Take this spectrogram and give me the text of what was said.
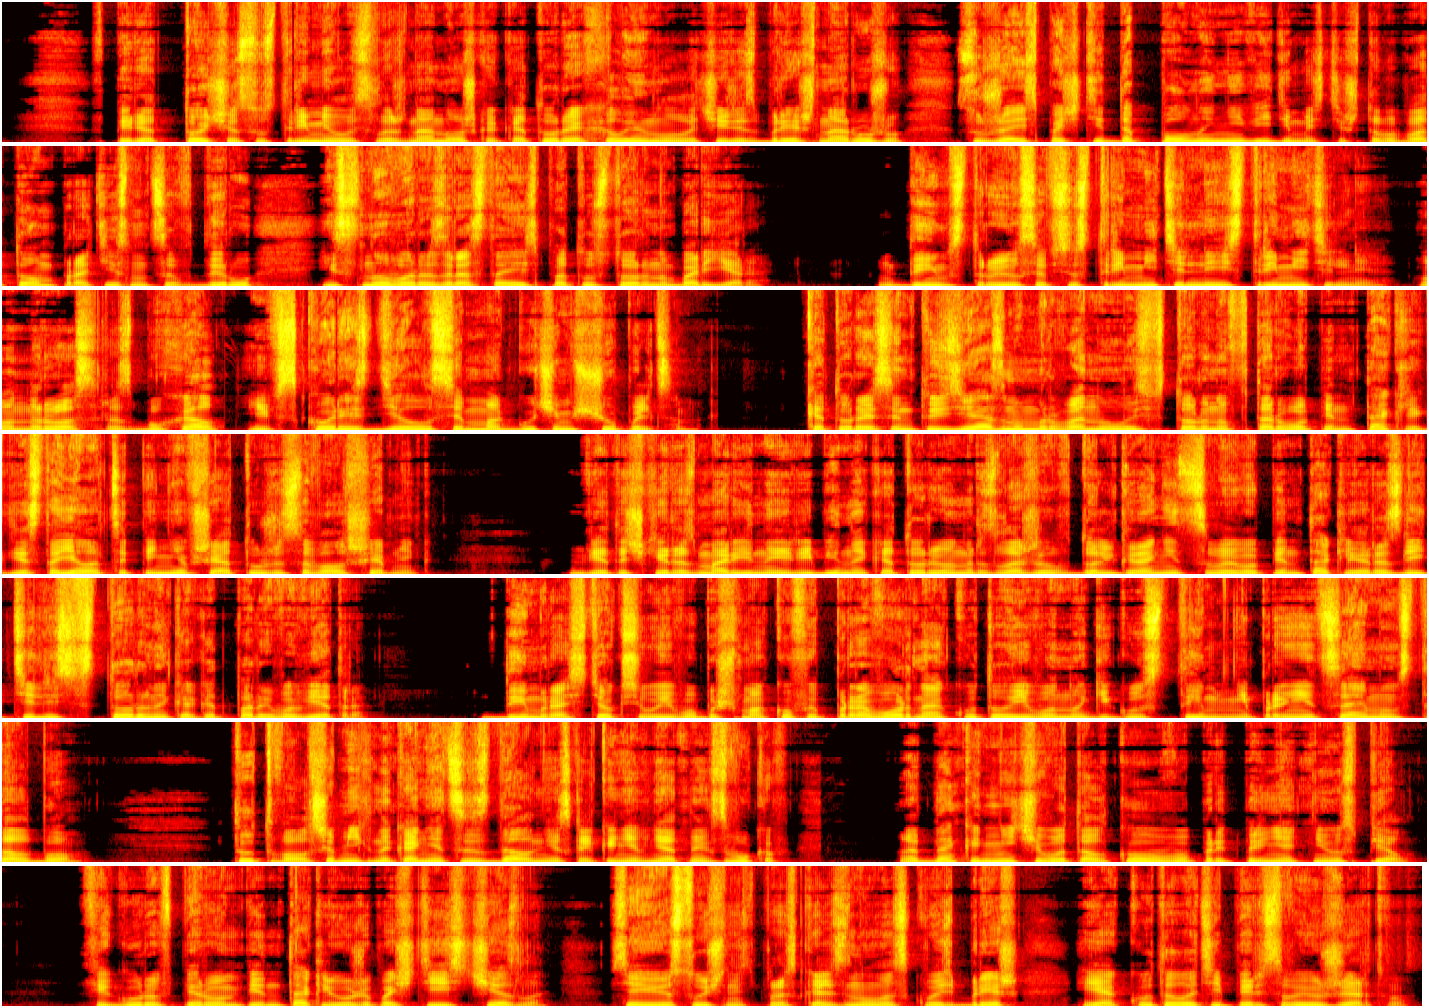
Вперед тотчас устремилась ложноножка, которая хлынула через брешь наружу, сужаясь почти до полной невидимости, чтобы потом протиснуться в дыру и снова разрастаясь по ту сторону барьера. Дым струился все стремительнее и стремительнее. Он рос, разбухал и вскоре сделался могучим щупальцем, которое с энтузиазмом рванулось в сторону второго пентакля, где стоял оцепеневший от ужаса волшебник. Веточки розмарина и рябины, которые он разложил вдоль границ своего пентакля, разлетелись в стороны, как от порыва ветра. Дым растекся у его башмаков и проворно окутал его ноги густым, непроницаемым столбом. Тут волшебник наконец издал несколько невнятных звуков, Однако ничего толкового предпринять не успел. Фигура в первом пентакле уже почти исчезла, вся ее сущность проскользнула сквозь брешь и окутала теперь свою жертву.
